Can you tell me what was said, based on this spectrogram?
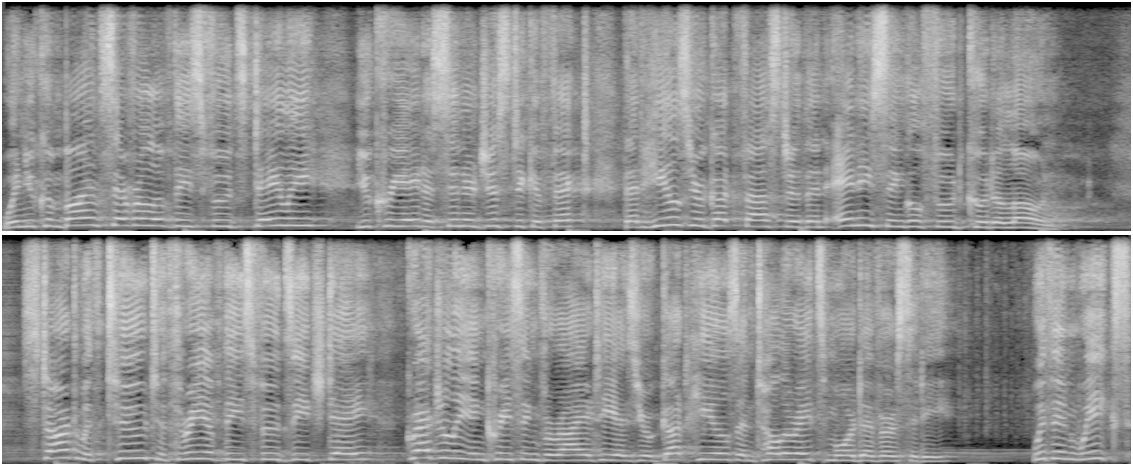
When you combine several of these foods daily, you create a synergistic effect that heals your gut faster than any single food could alone. Start with two to three of these foods each day, gradually increasing variety as your gut heals and tolerates more diversity. Within weeks,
